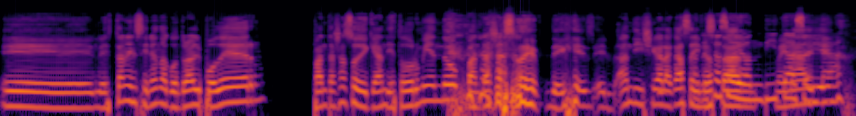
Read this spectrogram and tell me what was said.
eh, le están enseñando a controlar el poder. Pantallazo de que Andy está durmiendo. Pantallazo de, de que Andy llega a la casa y no está de no hay en nadie. la-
